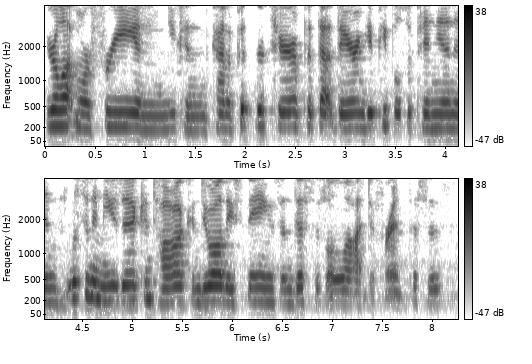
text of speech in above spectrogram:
you're a lot more free and you can kind of put this here and put that there and get people's opinion and listen to music and talk and do all these things. And this is a lot different. This is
